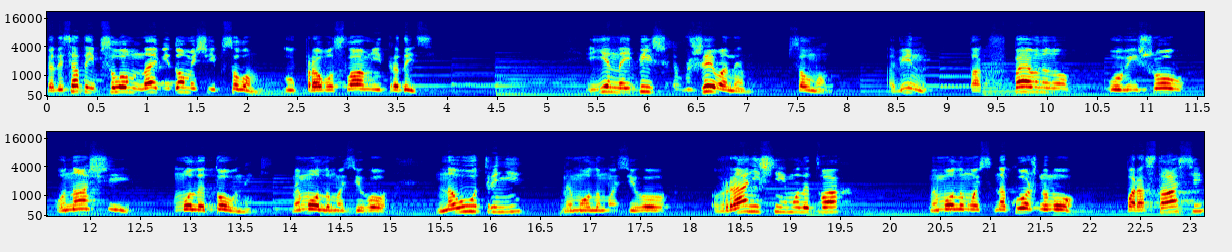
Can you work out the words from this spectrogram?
50-й псалом найвідоміший псалом у православній традиції. І є найбільш вживаним псалмом. А він так впевнено увійшов у наші молитовники. Ми молимось його на утренні, ми молимось його в ранішніх молитвах, ми молимось на кожному парастасі.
